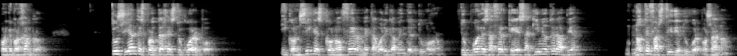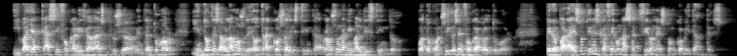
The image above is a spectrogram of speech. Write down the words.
Porque, por ejemplo, tú si antes proteges tu cuerpo y consigues conocer metabólicamente el tumor, tú puedes hacer que esa quimioterapia no te fastidie tu cuerpo sano y vaya casi focalizada exclusivamente al tumor y entonces hablamos de otra cosa distinta, hablamos de un animal distinto, cuando consigues enfocarlo al tumor. Pero para eso tienes que hacer unas acciones concomitantes.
